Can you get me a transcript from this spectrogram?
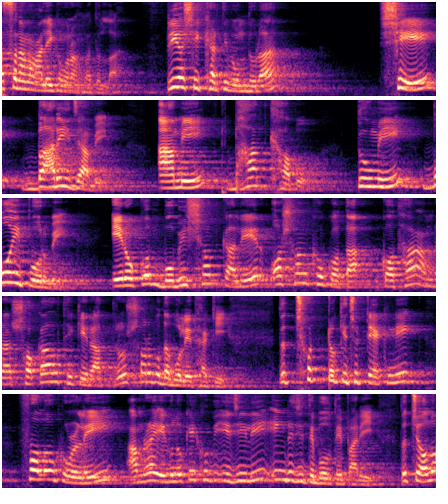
আসসালামু আলাইকুম রহমতুল্লাহ। প্রিয় শিক্ষার্থী বন্ধুরা, সে বাড়ি যাবে, আমি ভাত খাব, তুমি বই পড়বে। এরকম ভবিষ্যৎকালের অসংখ্য কথা কথা আমরা সকাল থেকে রাত্র সর্বদা বলে থাকি। তো ছোট্ট কিছু টেকনিক ফলো করলেই আমরা এগুলোকে খুব ইজিলি ইংরেজিতে বলতে পারি। তো চলো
